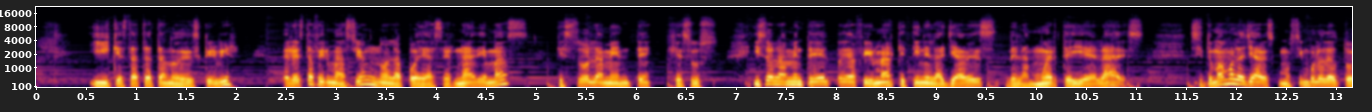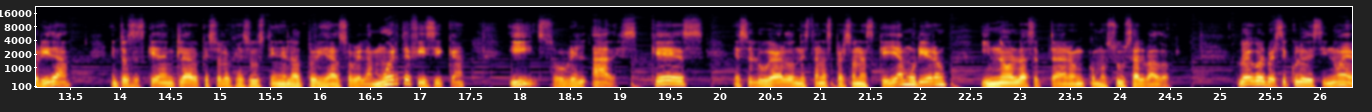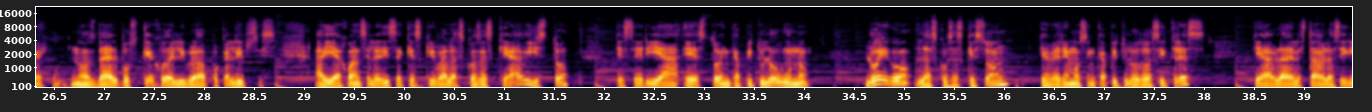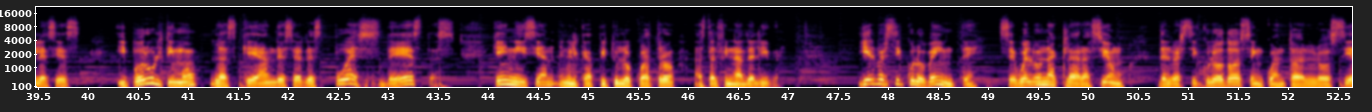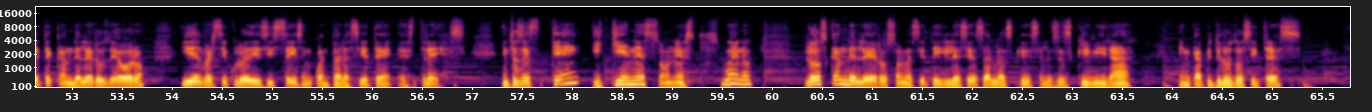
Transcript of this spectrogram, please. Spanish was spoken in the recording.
y que está tratando de describir. Pero esta afirmación no la puede hacer nadie más que solamente Jesús. Y solamente Él puede afirmar que tiene las llaves de la muerte y el Hades. Si tomamos las llaves como símbolo de autoridad, entonces queda en claro que solo Jesús tiene la autoridad sobre la muerte física y sobre el Hades, que es ese lugar donde están las personas que ya murieron y no lo aceptaron como su Salvador. Luego el versículo 19 nos da el bosquejo del libro de Apocalipsis. Ahí a Juan se le dice que escriba las cosas que ha visto, que sería esto en capítulo 1. Luego las cosas que son, que veremos en capítulo 2 y 3, que habla del estado de las iglesias. Y por último, las que han de ser después de estas, que inician en el capítulo 4 hasta el final del libro. Y el versículo 20 se vuelve una aclaración del versículo 2 en cuanto a los siete candeleros de oro y del versículo 16 en cuanto a las siete estrellas. Entonces, ¿qué y quiénes son estos? Bueno, los candeleros son las siete iglesias a las que se les escribirá en capítulos 2 y 3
